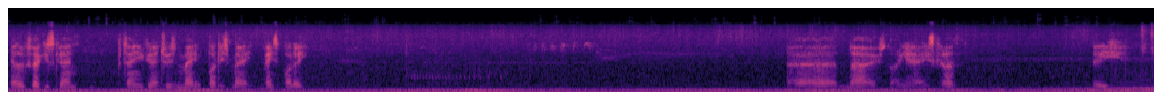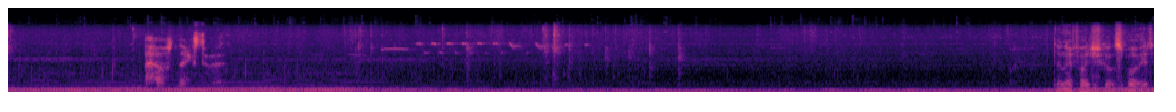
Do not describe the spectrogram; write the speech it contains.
Yeah, it looks like he's going, pretending going to his mate, body's mate, mate's body. Uh, no, it's not yet. He's gone. The house next to it. Don't know if I just got spotted.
